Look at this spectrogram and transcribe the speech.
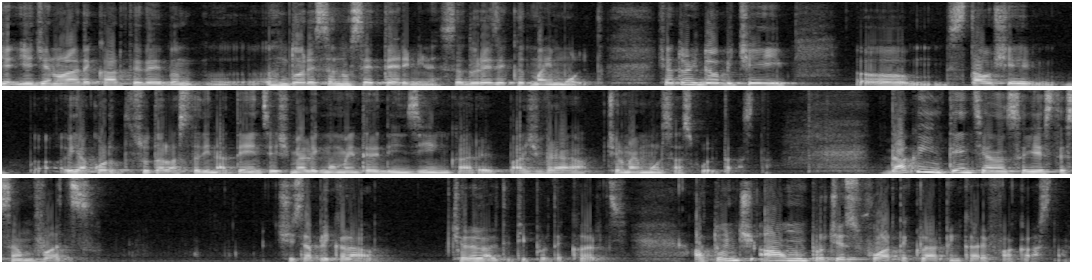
e genul ăla de carte de îmi, îmi doresc să nu se termine, să dureze cât mai mult. Și atunci de obicei uh, stau și îi acord 100% din atenție și mi-aleg momentele din zi în care aș vrea cel mai mult să ascult asta. Dacă intenția însă este să învăț, și se aplică la celelalte tipuri de cărți, atunci am un proces foarte clar prin care fac asta.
